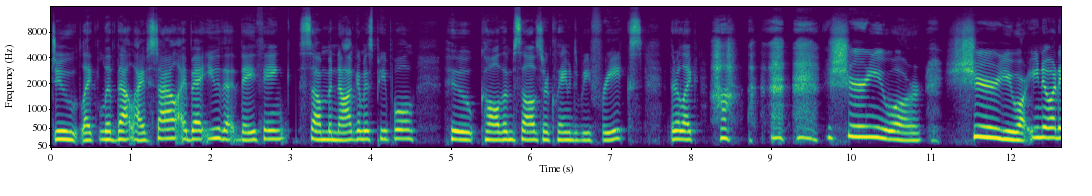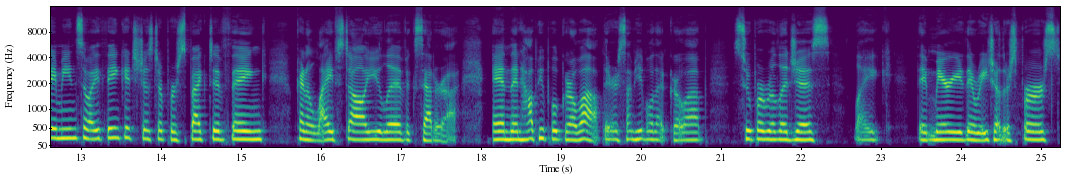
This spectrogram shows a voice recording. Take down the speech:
do like live that lifestyle, I bet you that they think some monogamous people who call themselves or claim to be freaks, they're like, ha, sure you are. Sure you are. You know what I mean? So I think it's just a perspective thing, kind of lifestyle you live, etc. And then how people grow up. There are some people that grow up super religious, like they married, they were each other's first,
